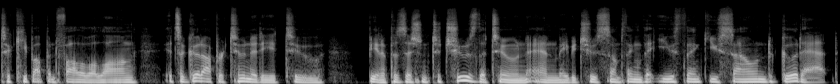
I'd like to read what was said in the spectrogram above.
to keep up and follow along, it's a good opportunity to be in a position to choose the tune and maybe choose something that you think you sound good at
